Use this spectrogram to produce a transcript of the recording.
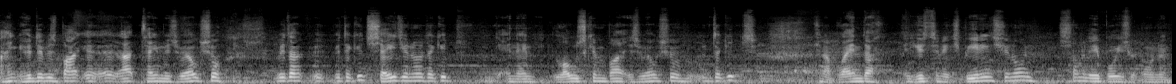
I think Hoodie was back at, at, that time as well. So with a, had a good side, you know, a good, and then Lowes came back as well. So had a good kind of blender of youth and experience, you know. And some of the boys went on and,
